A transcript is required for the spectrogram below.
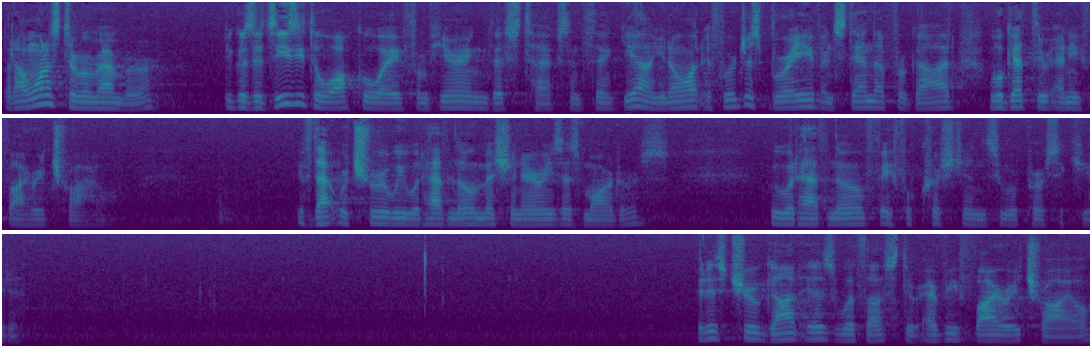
But I want us to remember, because it's easy to walk away from hearing this text and think, yeah, you know what? If we're just brave and stand up for God, we'll get through any fiery trial. If that were true, we would have no missionaries as martyrs. We would have no faithful Christians who were persecuted. It is true, God is with us through every fiery trial.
